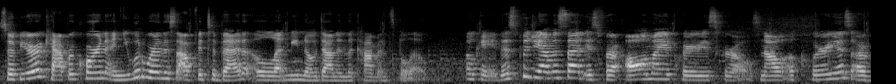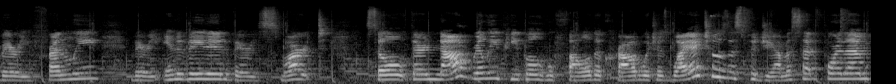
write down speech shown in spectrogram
So if you're a Capricorn and you would wear this outfit to bed, let me know down in the comments below. Okay, this pajama set is for all my Aquarius girls. Now, Aquarius are very friendly, very innovative, very smart. So they're not really people who follow the crowd, which is why I chose this pajama set for them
